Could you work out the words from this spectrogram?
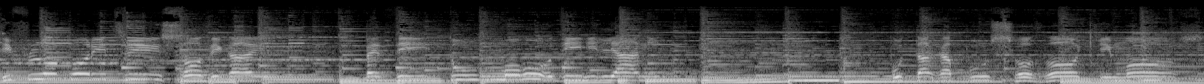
Τυφλό κορίτσι οδηγάει παιδί του Μοντιλιάνη που τ' αγαπούσε ο δόκιμος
